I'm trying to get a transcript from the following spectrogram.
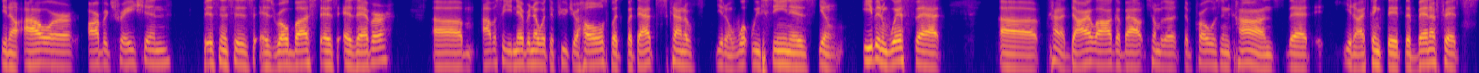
you know, our arbitration business is as robust as, as ever. Um, obviously, you never know what the future holds, but but that's kind of you know what we've seen is you know even with that uh, kind of dialogue about some of the, the pros and cons that you know I think that the benefits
